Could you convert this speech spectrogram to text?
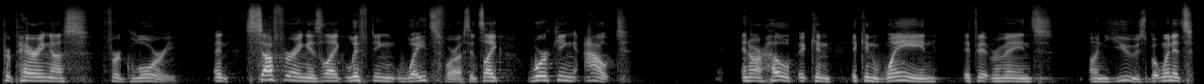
preparing us for glory. And suffering is like lifting weights for us. It's like working out. And our hope, it can, it can wane if it remains unused. But when it's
